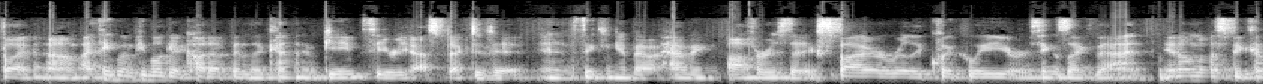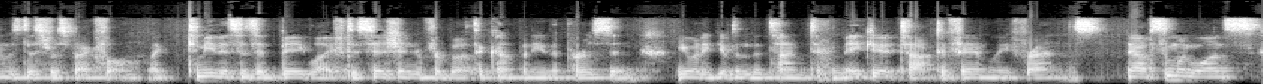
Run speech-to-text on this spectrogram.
But um, I think when people get caught up in the kind of game theory aspect of it and thinking about having offers that expire really quickly or things like that, it almost becomes disrespectful. Like to me, this is a big life decision for both the company and the person. You want to give them the time to make it, talk to family, friends. Now, if someone wants,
